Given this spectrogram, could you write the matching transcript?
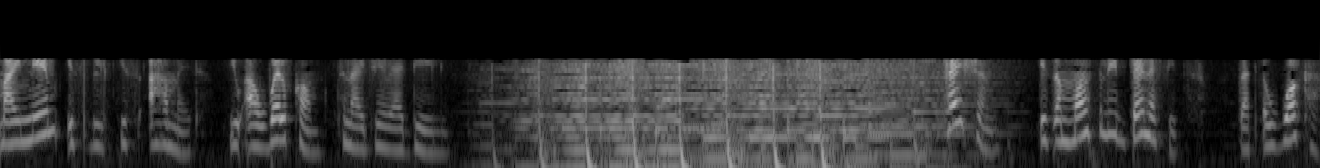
My name is Bilkis Ahmed. You are welcome to Nigeria Daily. Pension is a monthly benefit that a worker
